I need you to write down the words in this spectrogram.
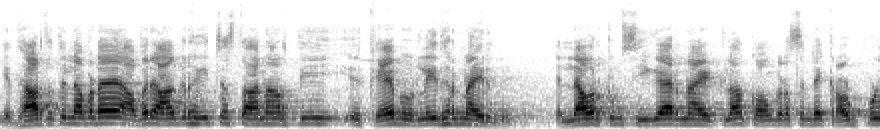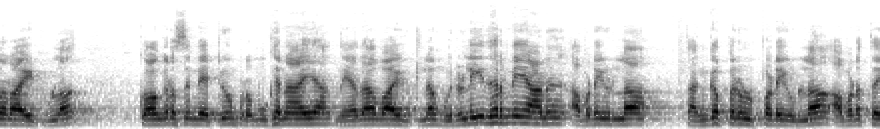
യഥാർത്ഥത്തിൽ അവിടെ അവർ ആഗ്രഹിച്ച സ്ഥാനാർത്ഥി കെ മുരളീധരനായിരുന്നു. എല്ലാവർക്കും സ്വീകാരനായിട്ടുള്ള കോൺഗ്രസിന്റെ ക്രൗഡ് പുള്ളറായിട്ടുള്ള കോൺഗ്രസിന്റെ ഏറ്റവും പ്രമുഖനായ നേതാവായിട്ടുള്ള മുരളീധരനെയാണ് അവിടെയുള്ള തങ്കപ്പൻ ഉൾപ്പെടെയുള്ള അവിടുത്തെ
